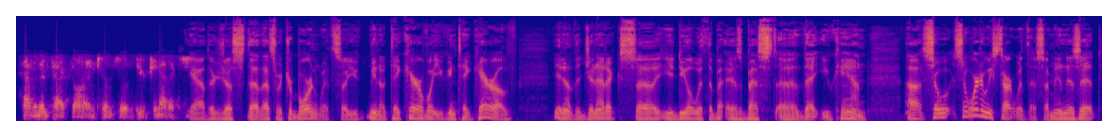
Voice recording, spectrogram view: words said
have an impact on in terms of your genetics. Yeah, they're just uh, that's what you're born with. So you you know take care of what you can take care of. You know the genetics uh, you deal with the, as best uh, that you can. Uh, so so where do we start with this? I mean, is it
